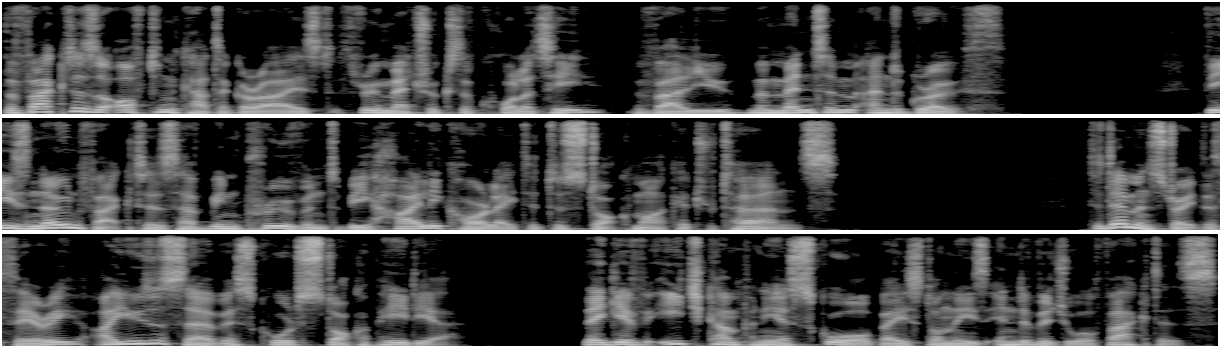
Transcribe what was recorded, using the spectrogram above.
The factors are often categorized through metrics of quality, value, momentum, and growth. These known factors have been proven to be highly correlated to stock market returns. To demonstrate the theory, I use a service called Stockopedia. They give each company a score based on these individual factors.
